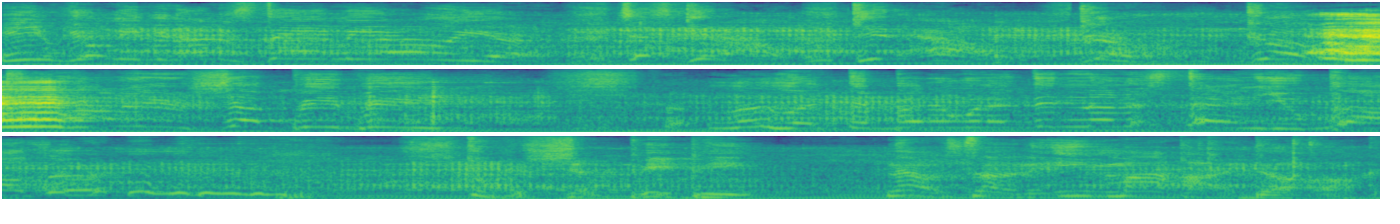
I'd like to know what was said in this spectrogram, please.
and you couldn't even understand me earlier. Just get out! Get out! Go! Go! Get out of here, shut pee Looked like they better when I didn't understand you, Bowser. Stupid shit, pee Now it's time to eat my hot dog.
